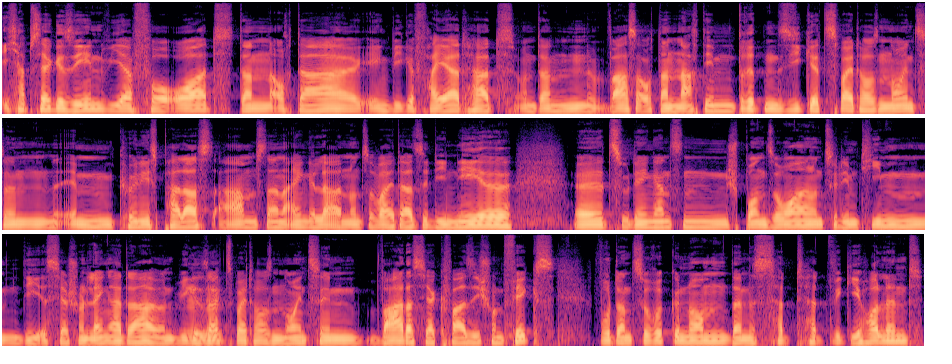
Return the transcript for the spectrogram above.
ich habe es ja gesehen, wie er vor Ort dann auch da irgendwie gefeiert hat und dann war es auch dann nach dem dritten Sieg jetzt 2019 im Königspalast abends dann eingeladen und so weiter. Also die Nähe äh, zu den ganzen Sponsoren und zu dem Team, die ist ja schon länger da und wie mhm. gesagt 2019 war das ja quasi schon fix, wurde dann zurückgenommen, dann ist, hat, hat Vicky Holland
